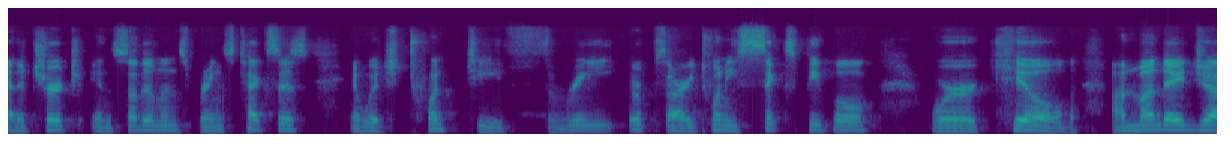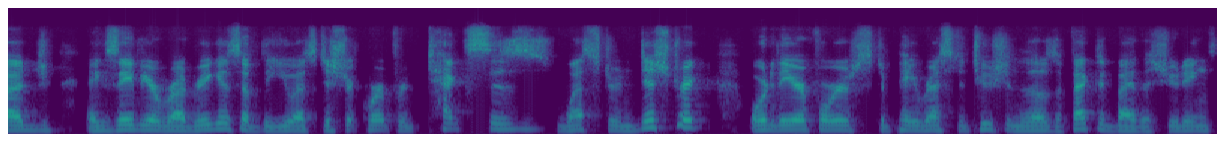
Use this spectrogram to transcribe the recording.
at a church in Sutherland Springs, Texas, in which 23, oops, sorry, 26 people were killed. On Monday, Judge Xavier Rodriguez of the U.S. District Court for Texas Western District ordered the Air Force to pay restitution to those affected by the shootings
